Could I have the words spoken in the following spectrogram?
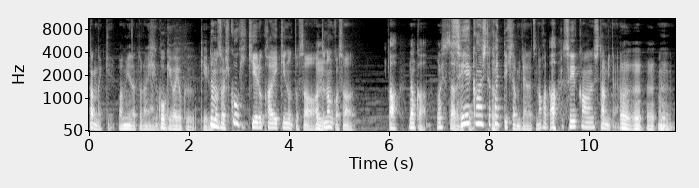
たんだっけ？バミューダトライあアン飛行機がよく消える。でもさ飛行機消える海域のとさあうん。となんかさ、あなんかもう一つある生還して帰ってきたみたいなやつなかったっけ、生還したみたいな、うんうんうんううん。ん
